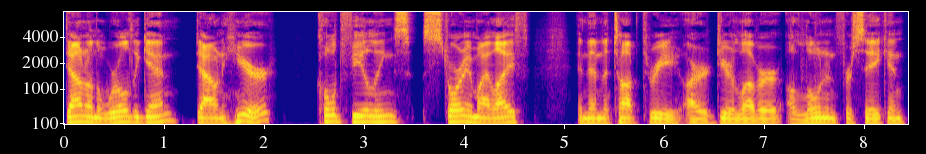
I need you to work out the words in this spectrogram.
Down on the world again. Down here. Cold feelings. Story of my life. And then the top three are Dear Lover, Alone and Forsaken,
